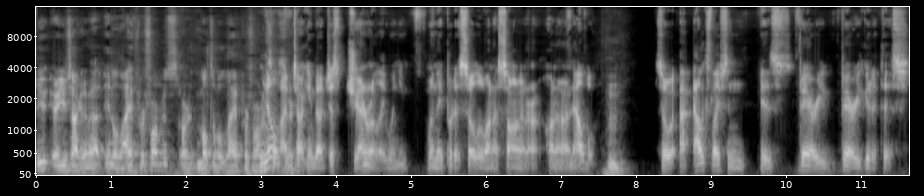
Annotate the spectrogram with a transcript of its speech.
Are you talking about in a live performance or multiple live performances? No, I'm or- talking about just generally when you when they put a solo on a song on, a, on an album. Hmm. So uh, Alex Lifeson is very very good at this.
